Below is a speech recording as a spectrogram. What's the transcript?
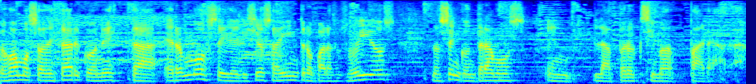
los vamos a dejar con esta hermosa y deliciosa intro para sus oídos. Nos encontramos en la próxima parada.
